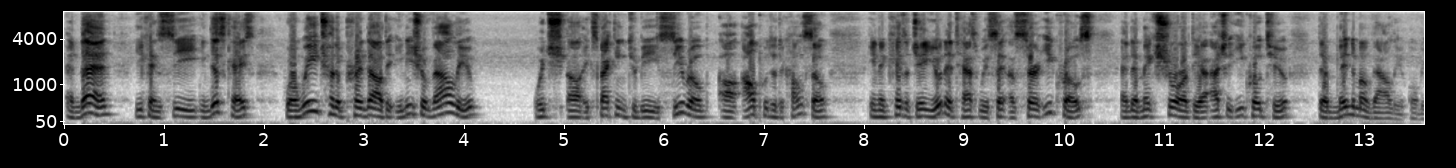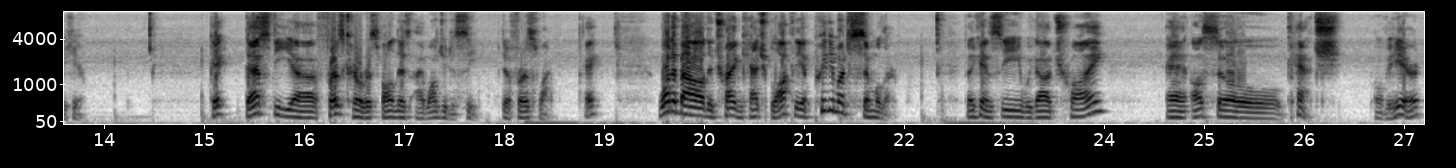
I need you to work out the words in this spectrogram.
And then you can see in this case, when we try to print out the initial value, which uh, expecting to be zero uh, output to the console, in the case of JUnit test, we say assert equals and then make sure they are actually equal to the minimum value over here. Okay, that's the uh, first correspondence I want you to see, the first one. Okay, what about the try and catch block? They are pretty much similar. So you can see we got try and also catch over here,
